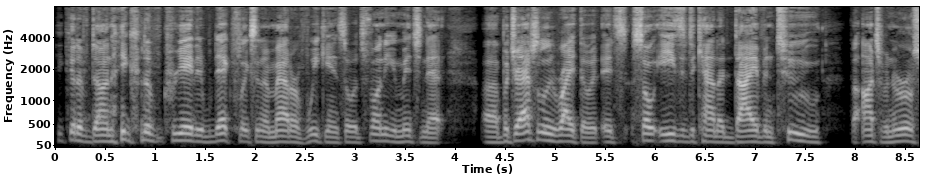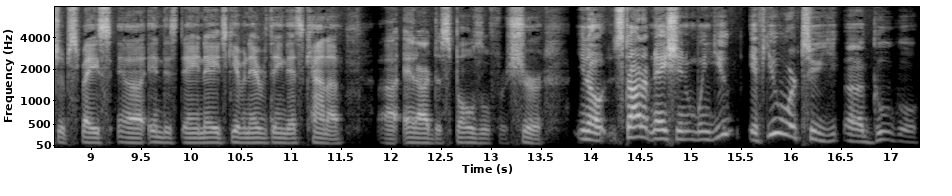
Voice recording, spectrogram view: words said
he could have done he could have created Netflix in a matter of weekends. So it's funny you mentioned that. Uh, but you're absolutely right, though. It, it's so easy to kind of dive into the entrepreneurship space uh, in this day and age, given everything that's kind of uh, at our disposal for sure. You know, Startup Nation, when you if you were to uh, Google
